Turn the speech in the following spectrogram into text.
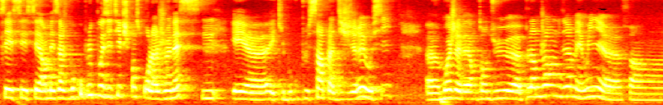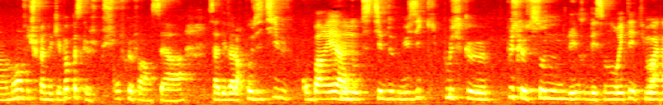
c'est, c'est, c'est un message beaucoup plus positif, je pense, pour la jeunesse Mm. et, euh, et qui est beaucoup plus simple à digérer aussi. Euh, moi, j'avais entendu euh, plein de gens me dire, mais oui, enfin, moi, en fait, je suis fan de K-pop parce que je, je trouve que, enfin, ça, ça a des valeurs positives comparé à Mm. d'autres styles de musique, plus que, plus que son, les, les sonorités, tu vois. Ouais.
